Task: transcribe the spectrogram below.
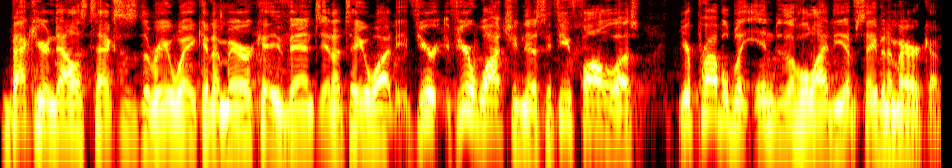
Back here in Dallas, Texas, the Reawaken America event, and I tell you what, if you're if you're watching this, if you follow us, you're probably into the whole idea of saving America.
